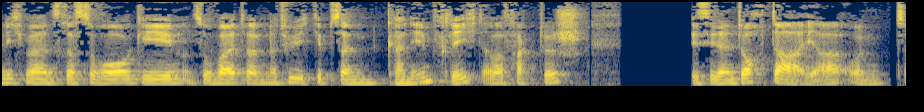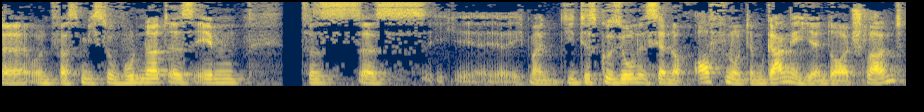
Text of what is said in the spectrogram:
nicht mehr ins Restaurant gehen und so weiter. Natürlich gibt es dann keine Impfpflicht, aber faktisch ist sie dann doch da, ja. Und, äh, und was mich so wundert, ist eben, dass, dass ich meine, die Diskussion ist ja noch offen und im Gange hier in Deutschland,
